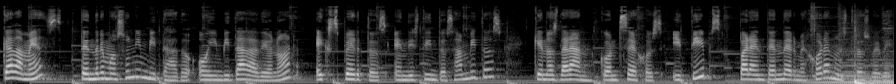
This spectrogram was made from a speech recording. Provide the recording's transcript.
Cada mes tendremos un invitado o invitada de honor, expertos en distintos ámbitos, que nos darán consejos y tips para entender mejor a nuestros bebés.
